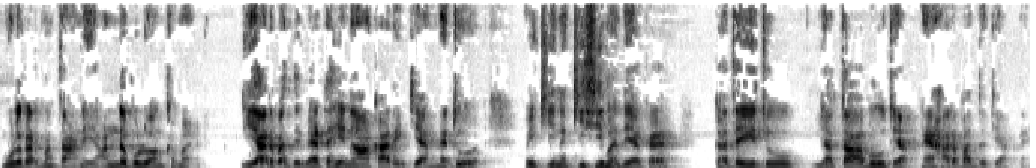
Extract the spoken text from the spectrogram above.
මූල කර්මත්තානේ යන්න පුළුවන්කම ගියාට පස්සේ වැටහෙන ආකාරය කියන්නේ නැතුව ඔය කියන කිසිම දෙයක ගත යුතු යථා භූතයක් නෑ හර පද්ධතියක් නෑ.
